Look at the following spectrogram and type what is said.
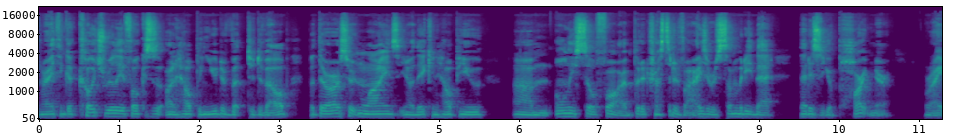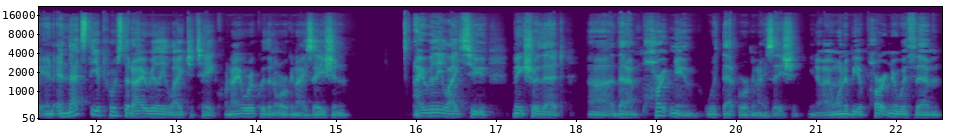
Right? I think a coach really focuses on helping you to, to develop but there are certain lines you know they can help you um, only so far. But a trusted advisor is somebody that that is your partner, right? And and that's the approach that I really like to take when I work with an organization. I really like to make sure that uh, that I'm partnering with that organization. You know, I want to be a partner with them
